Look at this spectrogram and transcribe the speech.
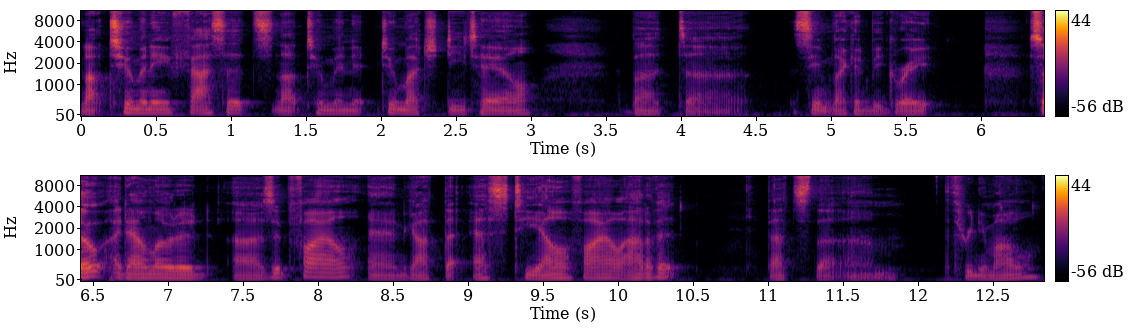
not too many facets, not too many, too much detail, but uh, seemed like it'd be great so I downloaded a zip file and got the STL file out of it. That's the, um, 3D model.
